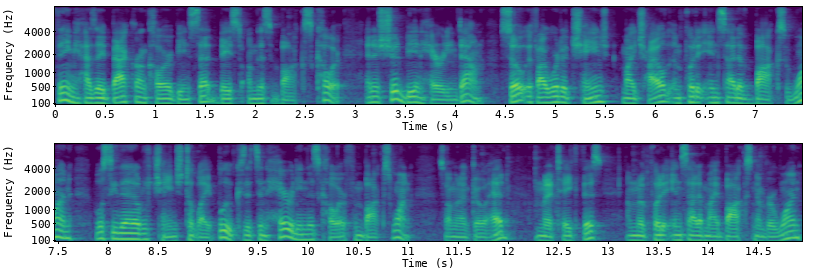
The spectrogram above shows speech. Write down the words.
thing has a background color being set based on this box color, and it should be inheriting down. So if I were to change my child and put it inside of box one, we'll see that it'll change to light blue because it's inheriting this color from box one. So I'm gonna go ahead, I'm gonna take this, I'm going to put it inside of my box number one.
